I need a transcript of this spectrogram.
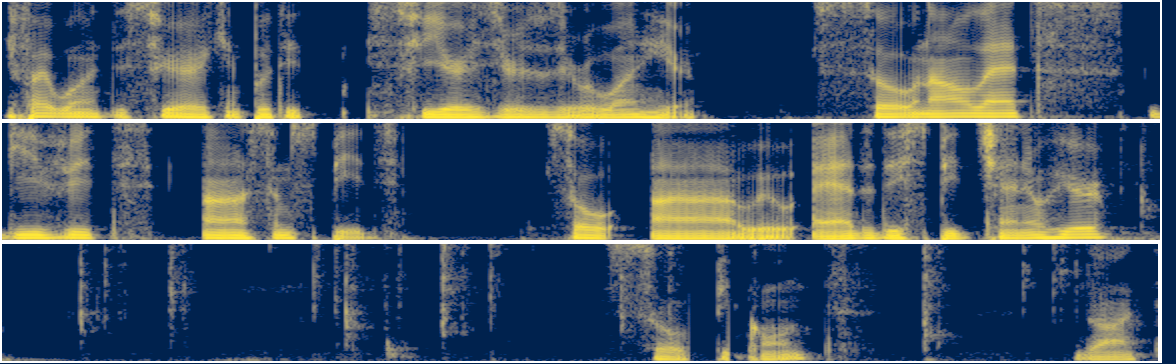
If I want the sphere, I can put it sphere 001 here. So now let's give it uh, some speed. So I will add the speed channel here. So pcount dot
